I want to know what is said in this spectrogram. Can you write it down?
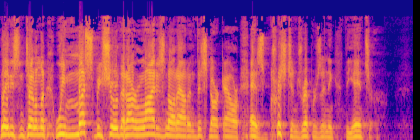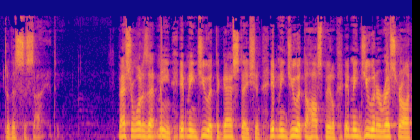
Ladies and gentlemen, we must be sure that our light is not out in this dark hour as Christians representing the answer to this society. Pastor, what does that mean? It means you at the gas station. It means you at the hospital. It means you in a restaurant.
